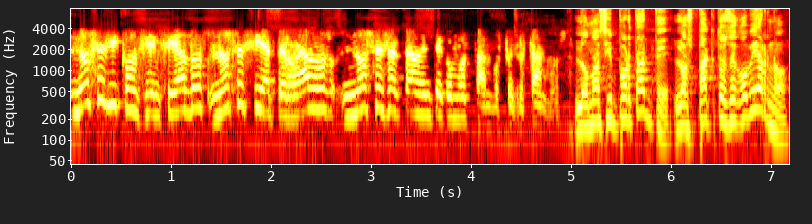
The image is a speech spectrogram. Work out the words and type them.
no sé si concienciados, no sé si aterrados, no sé exactamente cómo estamos, pero estamos. Lo más importante, los pactos de gobierno.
